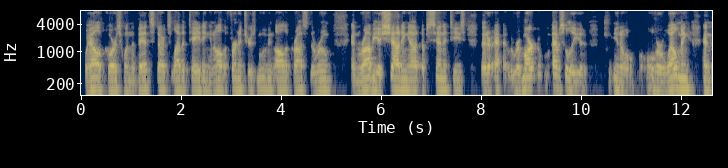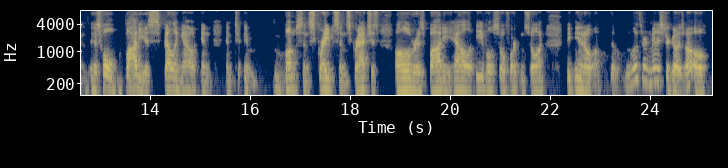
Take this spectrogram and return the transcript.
Well, of course, when the bed starts levitating and all the furniture is moving all across the room, and Robbie is shouting out obscenities that are uh, remark absolutely, uh, you know, overwhelming, and his whole body is spelling out in in, in bumps and scrapes and scratches all over his body, hell, evil, so forth and so on. You know, the Lutheran minister goes, "Uh oh."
